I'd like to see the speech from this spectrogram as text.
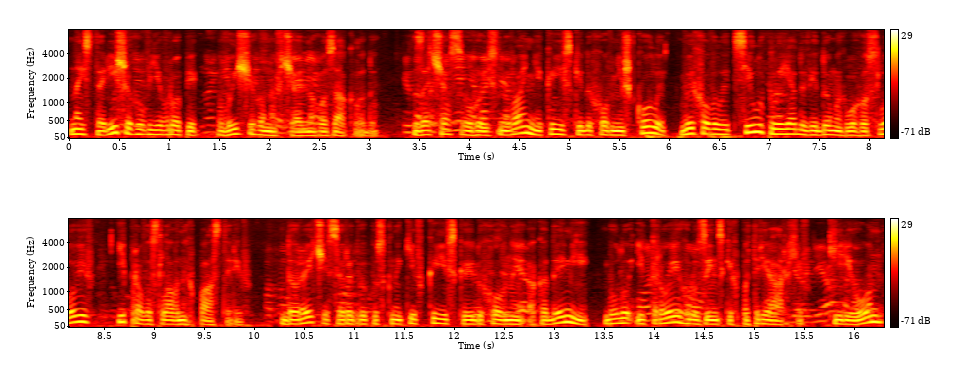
найстарішого в Європі вищого навчального закладу. За час свого існування київські духовні школи виховали цілу плеяду відомих богословів і православних пастирів. До речі, серед випускників Київської духовної академії було і троє грузинських патріархів: Кіріон,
